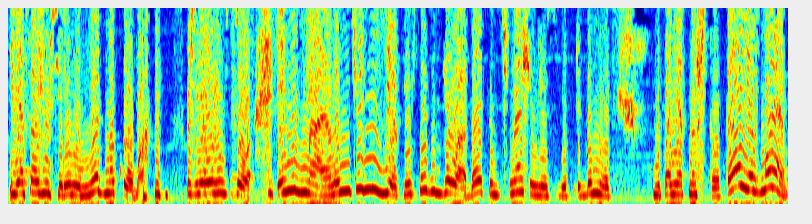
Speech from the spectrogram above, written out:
и я сажусь и реву, мне знакомо, потому что я уже все, я не знаю, она ничего не ест, ну что за дела, да, и ты начинаешь уже себе придумывать непонятно что. Да, я знаю,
